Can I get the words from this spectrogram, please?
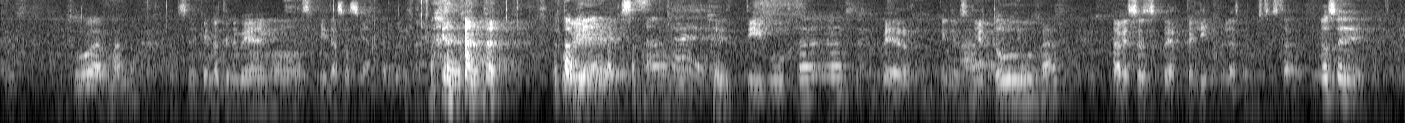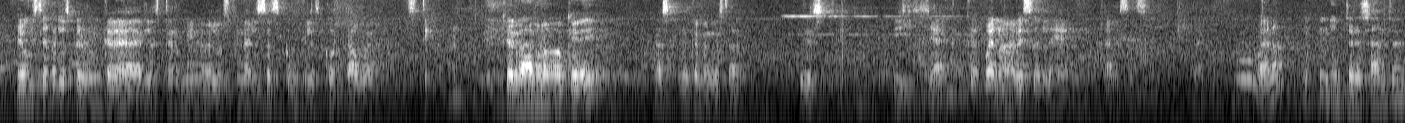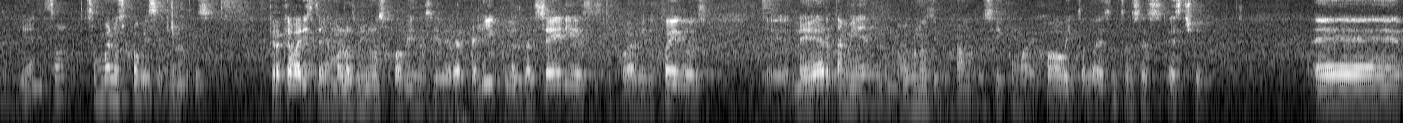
¿Tú, Armando? No sé, que no tenemos vida social, pero bueno. Está Pues, bien, no pasa nada. güey. eh, Dibujar, ver videos en YouTube, dibujar. a veces ver películas, me gusta estar, no sé, me gusta verlas pero nunca las termino, los finales así como que les corta web, este, Qué raro, ok. no sé, nunca me ha gustado. Este, y ya, que, bueno, a veces leer, a veces. Ah, Bueno, interesante. Bien, son, son buenos hobbies aquí. Pues, creo que varios tenemos los mismos hobbies, así de ver películas, ver series, este, jugar videojuegos, eh, leer también. Algunos dibujamos así como de hobby y todo eso, entonces es chido. Eh,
